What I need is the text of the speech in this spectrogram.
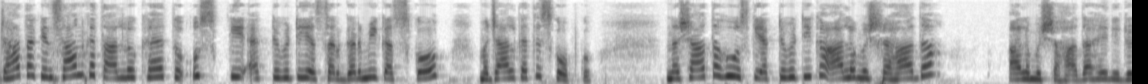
جہاں تک انسان کا تعلق ہے تو اس کی ایکٹیویٹی یا سرگرمی کا اسکوپ مجال کہتے اسکوپ کو نشاتا ہوں اس کی ایکٹیویٹی کا عالم الشہادہ عالم الشہادہ ہے جو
